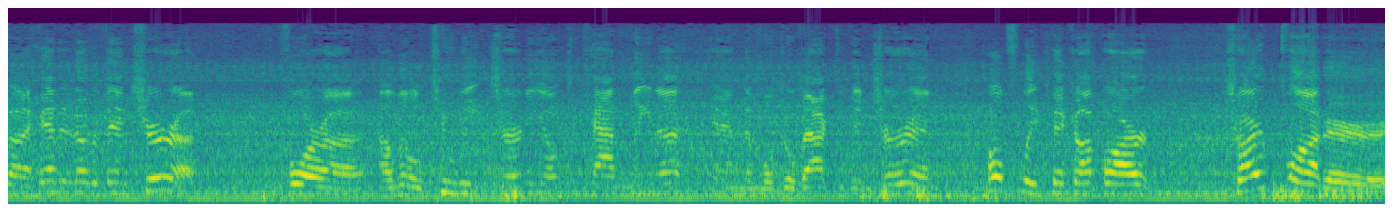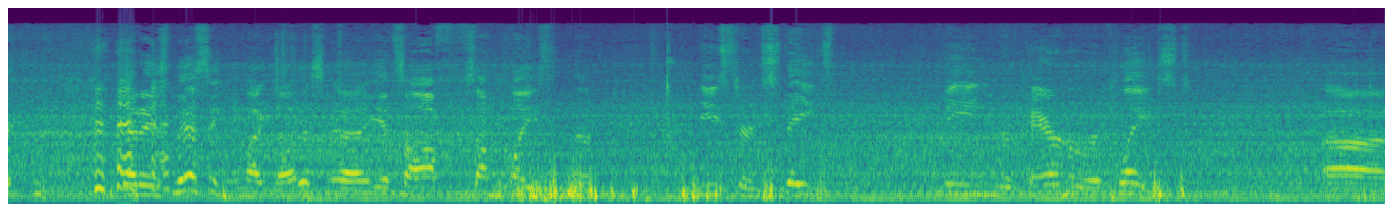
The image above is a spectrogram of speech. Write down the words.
uh, headed out of Ventura for uh, a little two-week journey out to Catalina, and then we'll go back to Ventura and hopefully pick up our chart plotter that is missing. You might notice uh, it's off someplace in the eastern states, being repaired or replaced. Uh,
